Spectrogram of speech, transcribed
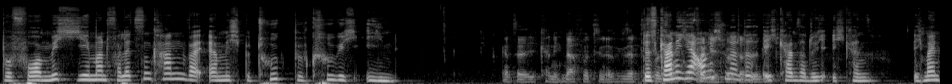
bevor mich jemand verletzen kann, weil er mich betrügt, betrüge ich ihn. Ganz ehrlich, ich kann nicht nachvollziehen. Also, gesagt, Das kann ich ja auch nicht. Ich kann es natürlich, ich kann, ich meine,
